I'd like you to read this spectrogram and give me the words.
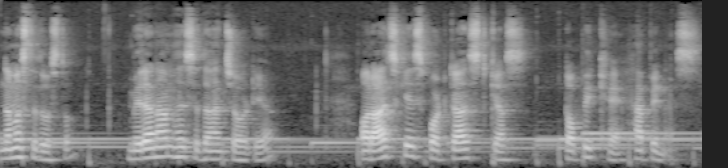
नमस्ते दोस्तों, मेरा नाम है सिद्धांत चौटिया और आज के इस पॉडकास्ट का टॉपिक है हैप्पीनेस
